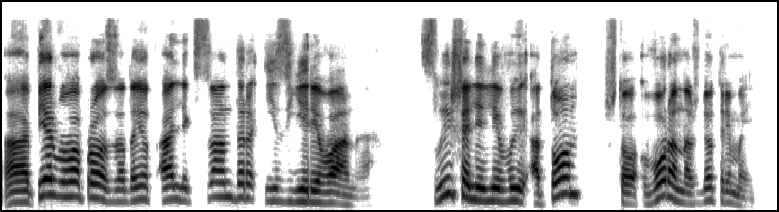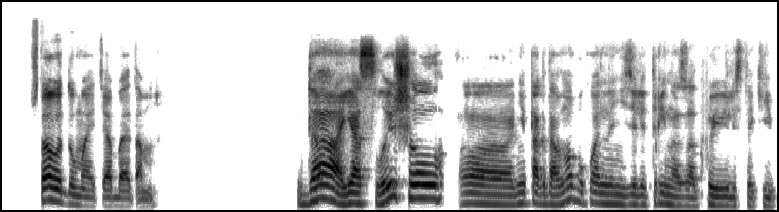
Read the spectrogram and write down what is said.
А, Первый вопрос задает Александр из Еревана. Слышали ли вы о том, что Ворона ждет ремейк? Что вы думаете об этом? Да, я слышал, э, не так давно, буквально недели три назад появились такие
